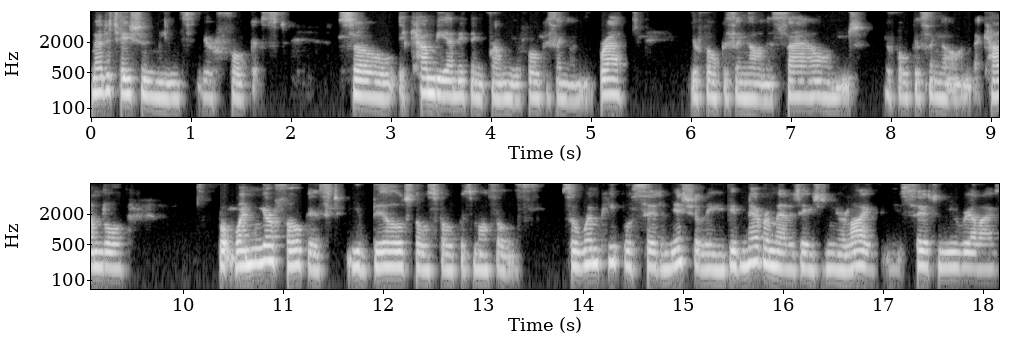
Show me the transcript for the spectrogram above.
meditation means you're focused. So it can be anything from you're focusing on your breath, you're focusing on a sound, you're focusing on a candle. But when you're focused, you build those focus muscles so when people sit initially, if you've never meditated in your life, you sit and you realize,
